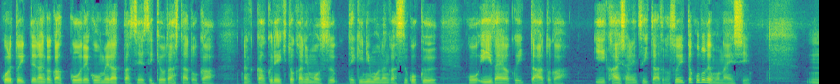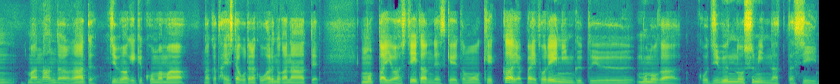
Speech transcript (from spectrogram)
これといってなんか学校でこう目立った成績を出したとか、なんか学歴とかにもす、的にもなんかすごく、こう、いい大学行ったとか、いい会社に着いたとか、そういったことでもないし、うん、まあなんだろうなって、自分は結局このまま、なんか大したことなく終わるのかなって思ったりはしていたんですけれども、結果やっぱりトレーニングというものが、こう自分の趣味になったし、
